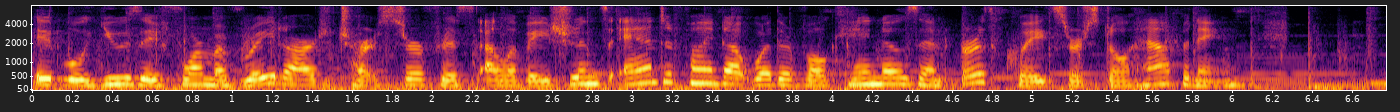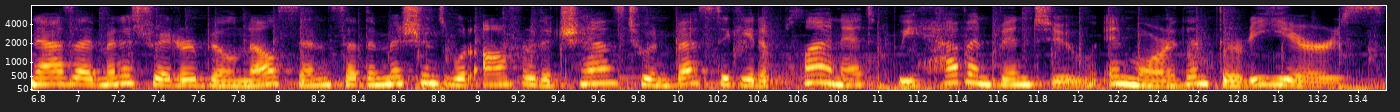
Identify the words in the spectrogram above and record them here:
It will use a form of radar to chart surface elevations and to find out whether volcanoes and earthquakes are still happening. NASA Administrator Bill Nelson said the missions would offer the chance to investigate a planet we haven't been to in more than 30 years.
